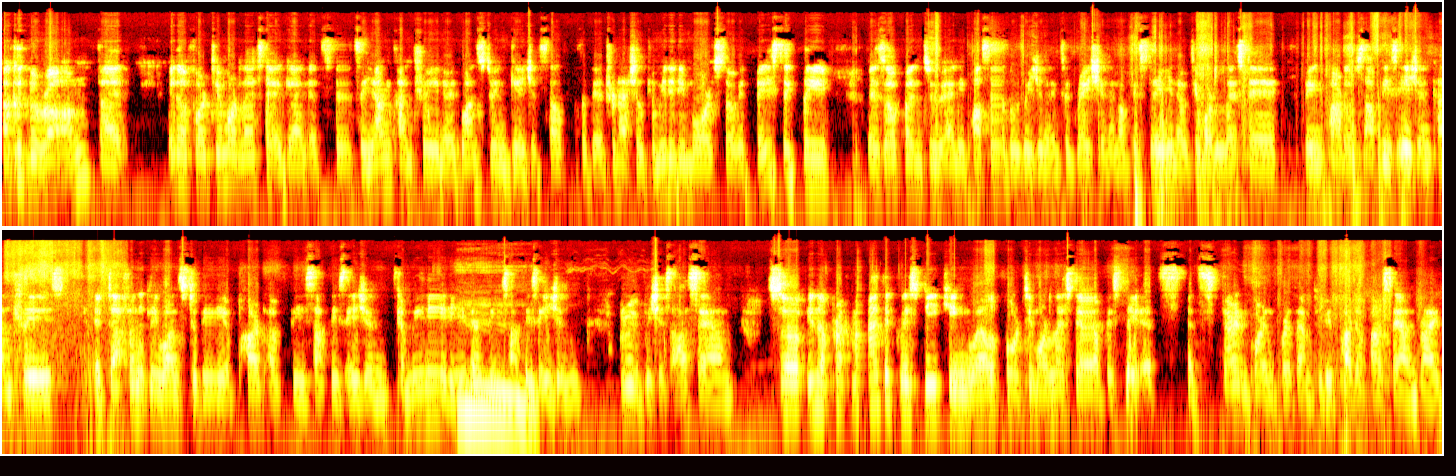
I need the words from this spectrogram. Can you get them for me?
I could be wrong, but you know, for Timor Leste again, it's it's a young country. You know, it wants to engage itself with the international community more. So it basically is open to any possible regional integration. And obviously, you know, Timor Leste being part of Southeast Asian countries, it definitely wants to be a part of the Southeast Asian community, mm. the hmm. Southeast Asian group, which is ASEAN. So, you know, pragmatically speaking, well, for Timor Leste, obviously, it's it's very important for them to be part of ASEAN, right?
